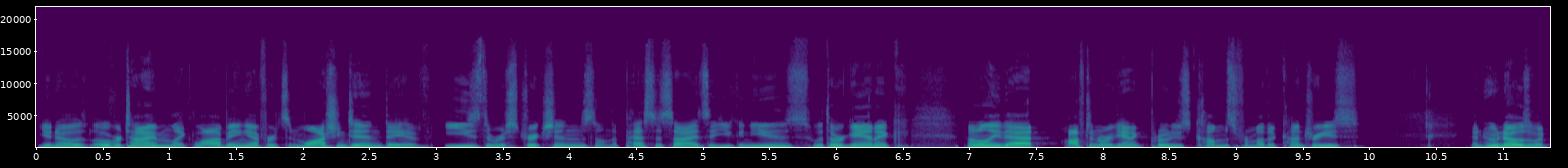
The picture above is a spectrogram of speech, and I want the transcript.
You know, over time, like lobbying efforts in Washington, they have eased the restrictions on the pesticides that you can use with organic. Not only that, often organic produce comes from other countries. And who knows what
